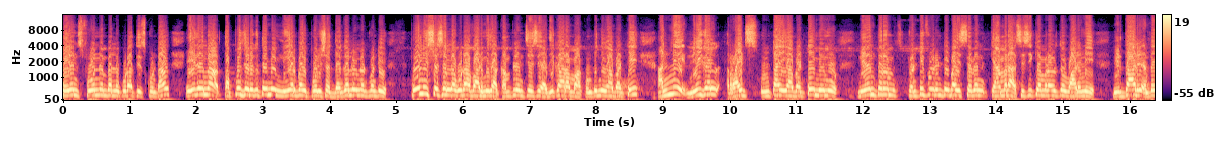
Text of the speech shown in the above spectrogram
పేరెంట్స్ ఫోన్ నెంబర్లు కూడా తీసుకుంటాం. ఏదైనా తప్పు జరిగితే మేము నియర్ బై పోలీస్ దగ్గరలో ఉన్నటువంటి పోలీస్ స్టేషన్లో కూడా వారి మీద కంప్లైంట్ చేసే అధికారం మాకు ఉంటుంది కాబట్టి అన్ని లీగల్ రైట్స్ ఉంటాయి కాబట్టి మేము నిరంతరం twenty four into by seven camera CC కెమెరాలతో వారిని నిర్ధారి అంటే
